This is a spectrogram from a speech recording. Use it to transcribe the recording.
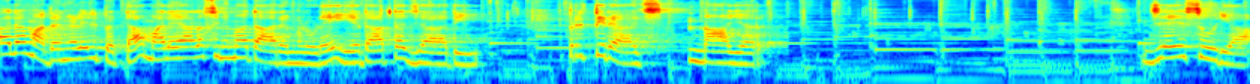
പല മതങ്ങളിൽപ്പെട്ട മലയാള സിനിമാ താരങ്ങളുടെ യഥാർത്ഥ ജാതി. പൃഥ്വിരാജ് നായർ. ജയസൂര്യ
